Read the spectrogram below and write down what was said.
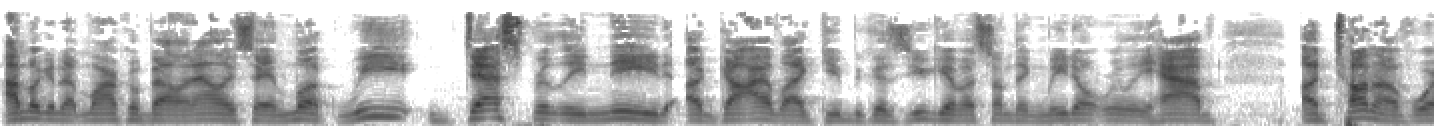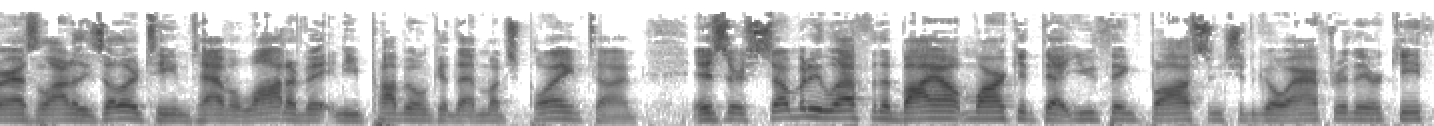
I'm looking at Marco Belinelli saying, look, we desperately need a guy like you because you give us something we don't really have a ton of, whereas a lot of these other teams have a lot of it and you probably won't get that much playing time. Is there somebody left in the buyout market that you think Boston should go after there, Keith?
